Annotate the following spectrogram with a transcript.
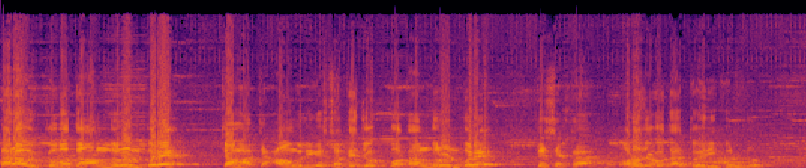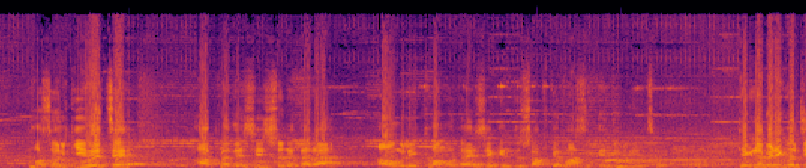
তারা ঐক্যবদ্ধ আন্দোলন করে, জামাত আওয়ামী লীগের সাথে যোগপথ আন্দোলন করে দেশে একটা অরাজকতা তৈরি করল। ফসল কি হয়েছে? আপনাদের শীর্ষ নেতারা আওয়ামী লীগ ক্ষমতায় এসে কিন্তু সবকে ফাঁসিতে ঝুলিয়েছে ঠিক না, বেরিয়ে বলছি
